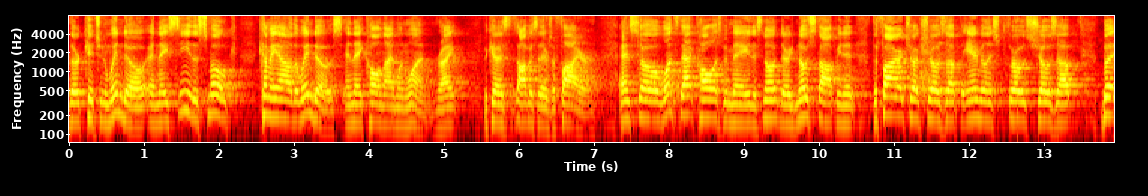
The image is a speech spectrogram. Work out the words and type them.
their kitchen window and they see the smoke coming out of the windows and they call 911, right? Because obviously there's a fire. And so once that call has been made, there's no, there's no stopping it. The fire truck shows up, the ambulance throws, shows up. But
